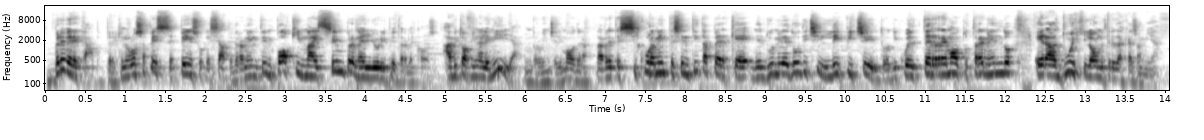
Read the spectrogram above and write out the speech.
Breve recap, per chi non lo sapesse, penso che siate veramente in pochi, ma è sempre meglio ripetere le cose. Abito a Finale Emilia, in provincia di Modena. L'avrete sicuramente sentita perché nel 2012 l'epicentro di quel terremoto tremendo era a due chilometri da casa mia.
